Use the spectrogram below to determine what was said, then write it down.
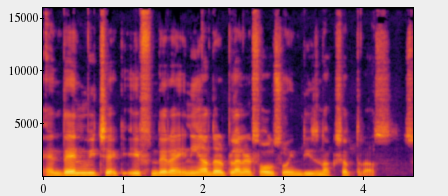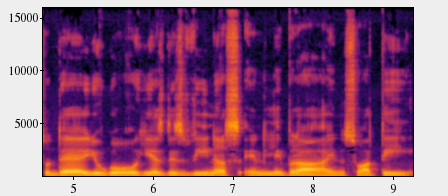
And then we check if there are any other planets also in these nakshatras. So there you go. He has this Venus in Libra in Swati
